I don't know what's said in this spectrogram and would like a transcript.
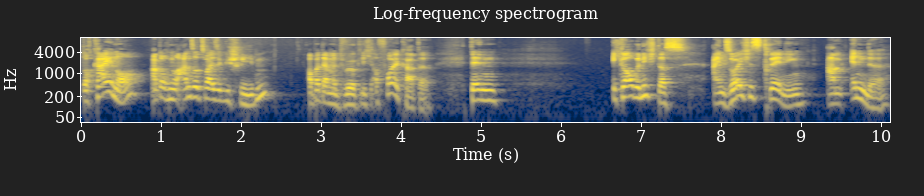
Doch keiner hat auch nur ansatzweise geschrieben, ob er damit wirklich Erfolg hatte. Denn ich glaube nicht, dass ein solches Training am Ende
